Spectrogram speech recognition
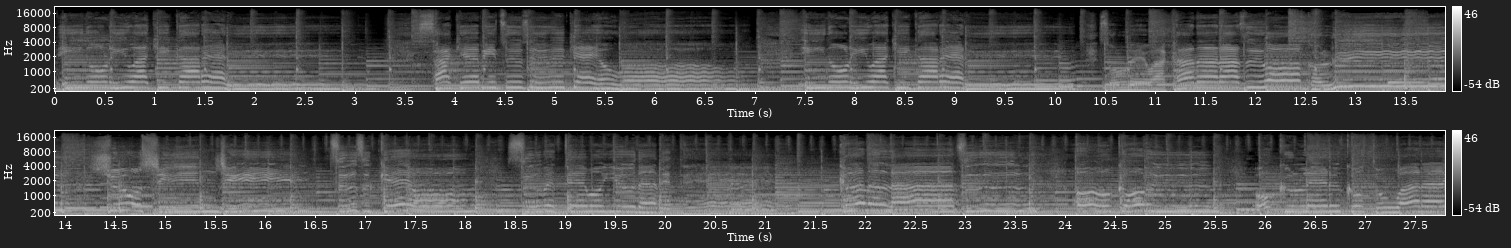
祈りは聞かれる。叫び続けよう。祈りは聞かれる。それは必ず起こる。を信じ続けよう。全てを委ねて必ず起こる遅れることはない。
